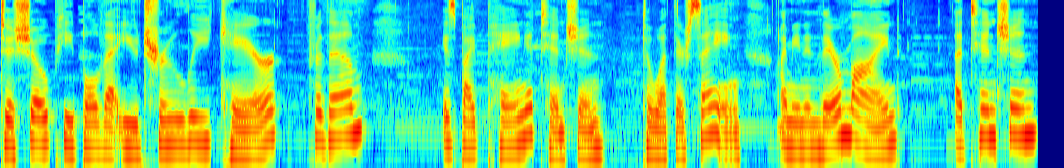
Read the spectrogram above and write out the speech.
to show people that you truly care for them is by paying attention to what they're saying. I mean, in their mind, attention,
